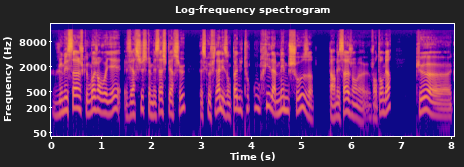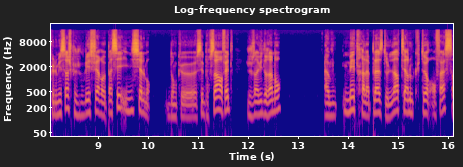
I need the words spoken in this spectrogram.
le message que moi j'envoyais versus le message perçu, parce qu'au final, ils n'ont pas du tout compris la même chose par message, euh, j'entends bien, que, euh, que le message que je voulais faire passer initialement. Donc euh, c'est pour ça, en fait, je vous invite vraiment à vous mettre à la place de l'interlocuteur en face.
